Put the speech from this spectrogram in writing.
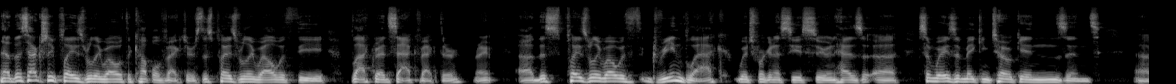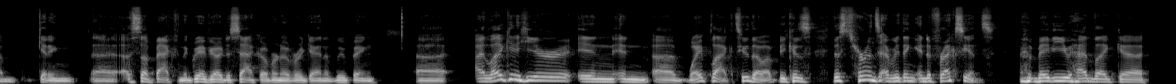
Now, this actually plays really well with a couple vectors. This plays really well with the black red sack vector, right? Uh, this plays really well with green black, which we're going to see soon, has uh, some ways of making tokens and um, getting uh, stuff back from the graveyard to sack over and over again and looping. Uh, I like it here in in uh, white black too, though, because this turns everything into Phyrexians. maybe you had like a,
